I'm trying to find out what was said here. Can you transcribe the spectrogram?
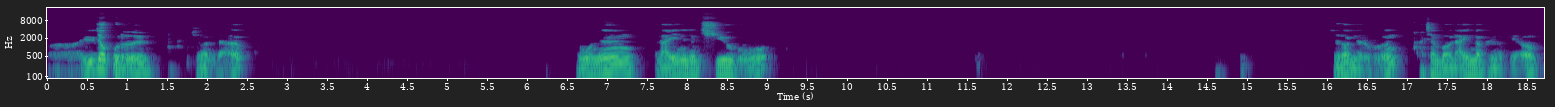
어, 1적구를, 죄송합니다. 요거는, 라인을 좀 지우고, 죄송합니다, 여러분. 다시 한번 라인만 그려놓을게요.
